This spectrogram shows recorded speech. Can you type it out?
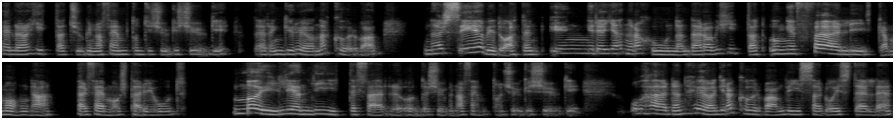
eller har hittat 2015 till 2020, det är den gröna kurvan. När här ser vi då att den yngre generationen, där har vi hittat ungefär lika många per femårsperiod. Möjligen lite färre under 2015-2020. Och här den högra kurvan visar då istället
